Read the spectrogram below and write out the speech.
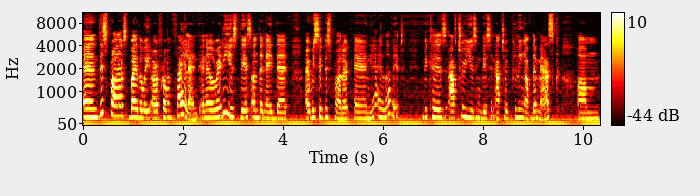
And these products, by the way, are from Thailand. And I already used this on the night that I received this product. And yeah, I love it. Because after using this and after peeling off the mask, um,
